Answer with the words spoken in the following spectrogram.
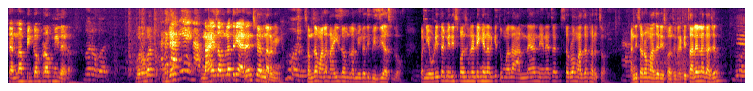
त्यांना पिकअप ड्रॉप मी देणार. बरोबर. बरोबर? म्हणजे नाही जमलं तरी अरेंज करणार मी. समजा मला नाही जमलं मी कधी बिझी असलो पण एवढी तर मी रिस्पॉन्सिबिलिटी घेणार की तुम्हाला आणण्या नेण्याचा सर्व माझा खर्च आणि सर्व माझं रिस्पॉन्सिबिलिटी चालेल ना काजल? होय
